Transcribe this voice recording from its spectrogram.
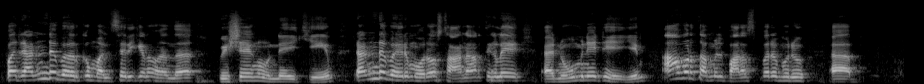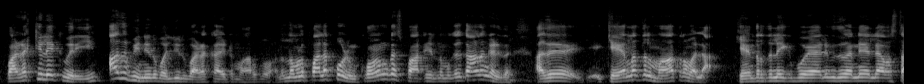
അപ്പൊ രണ്ടു പേർക്കും മത്സരിക്കണമെന്ന് വിഷയങ്ങൾ ഉന്നയിക്കുകയും രണ്ടുപേരും ഓരോ സ്ഥാനാർത്ഥികളെ നോമിനേറ്റ് ചെയ്യുകയും അവർ തമ്മിൽ പരസ്പരം ഒരു വഴക്കിലേക്ക് വരികയും അത് പിന്നീട് വലിയൊരു വഴക്കായിട്ട് മാറുന്നതാണ് നമ്മൾ പലപ്പോഴും കോൺഗ്രസ് പാർട്ടിയിൽ നമുക്ക് കാണാൻ കഴിയുന്നത്. അത് കേരളത്തിൽ മാത്രമല്ല കേന്ദ്രത്തിലേക്ക് പോയാലും ഇത് തന്നെയല്ല അവസ്ഥ.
